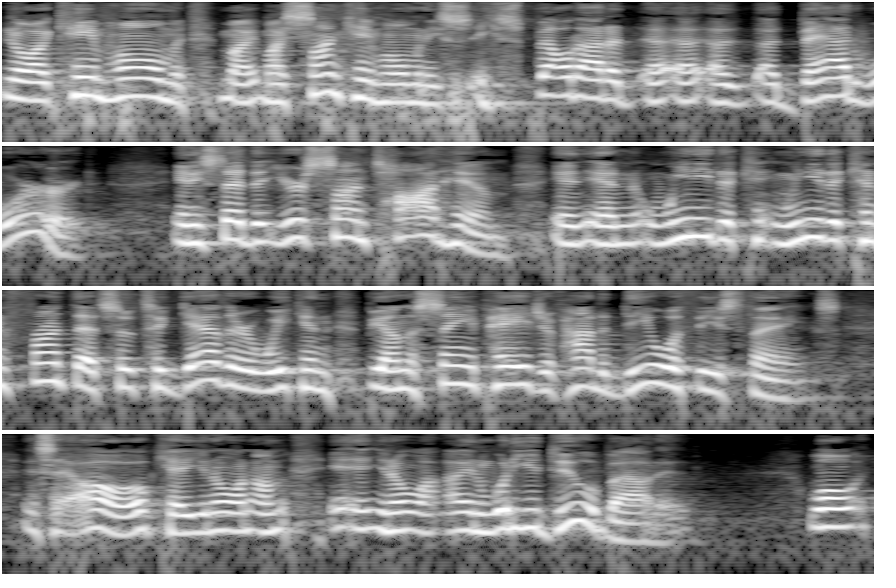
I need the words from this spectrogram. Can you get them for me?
You know, I came home, and my, my son came home and he, he spelled out a, a, a bad word. And he said that your son taught him. And, and we, need to, we need to confront that so together we can be on the same page of how to deal with these things. And say, oh, okay, you know what, I'm, you know, and what do you do about it? Well,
